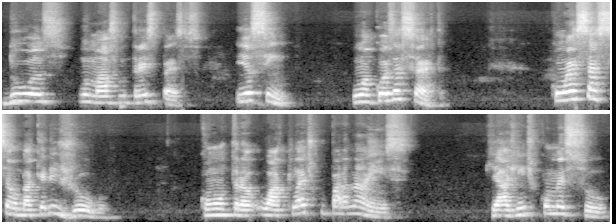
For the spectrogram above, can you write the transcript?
duas, no máximo três peças. E assim, uma coisa é certa, com exceção daquele jogo contra o Atlético Paranaense, que a gente começou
